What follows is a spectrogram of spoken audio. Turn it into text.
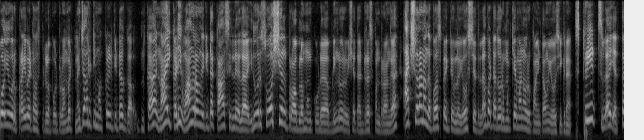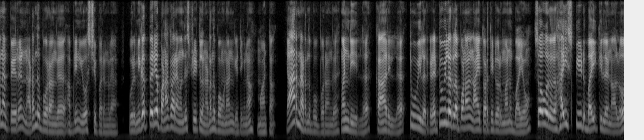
போய் ஒரு பிரைவேட் ஹாஸ்பிட்டலில் போட்டுருவான். பட் மெஜாரிட்டி மக்கள் கிட்ட நாய் கடி வாங்குறவங்க கிட்ட காசு இல்லை இல்லை இது ஒரு சோஷியல் ப்ராப்ளமும் கூட அப்படிங்கிற ஒரு விஷயத்தை அட்ரஸ் பண்ணுறாங்க ஆக்சுவலாக நான் அந்த பெர்ஸ்பெக்டிவ்ல யோசிச்சதில்ல. பட் அது ஒரு முக்கியமான ஒரு பாயிண்டாகவும் யோசிக்கிறேன். ஸ்ட்ரீட்ஸில் எத்தனை பேர் நடந்து போகிறாங்க அப்படின்னு யோசிச்சு பாருங்களேன். ஒரு மிகப்பெரிய பணக்காரன் வந்து ஸ்ட்ரீட்டில் நடந்து போவானான்னு கேட்டிங்கன்னா மாட்டான். யார் நடந்து போக போகிறாங்க வண்டி இல்லை கார் இல்லை டூ வீலர் கிடையாது. டூ வீலரில் போனாலும் நாய் துரத்திட்டு வருமானு பயம். ஸோ ஒரு ஹை ஸ்பீடு பைக் இல்லைனாலோ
